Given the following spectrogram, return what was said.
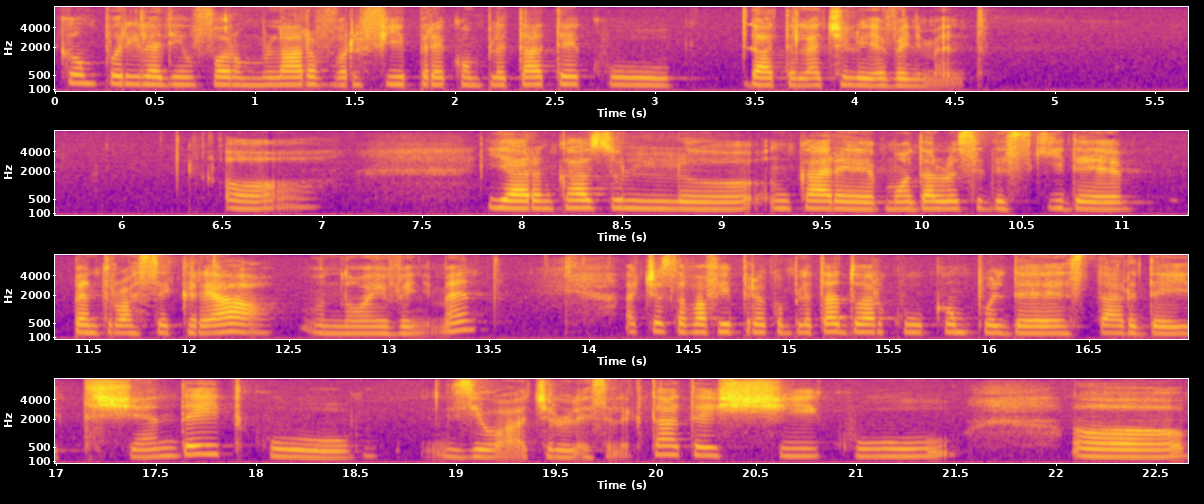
câmpurile din formular vor fi precompletate cu datele acelui eveniment. Uh, iar în cazul uh, în care modelul se deschide pentru a se crea un nou eveniment, acesta va fi precompletat doar cu câmpul de start date și end date, cu ziua celulei selectate și cu uh,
